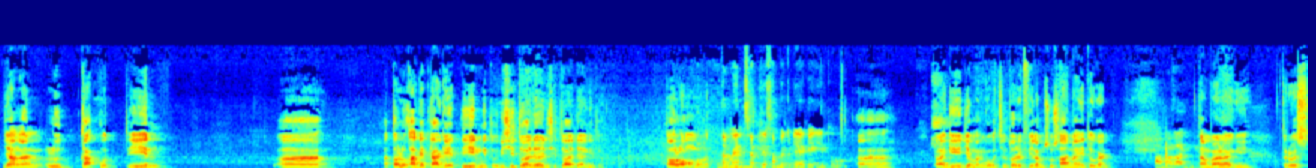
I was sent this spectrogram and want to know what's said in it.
jangan lu takutin eh, atau lu kaget-kagetin gitu di situ ada di situ ada gitu tolong banget Ntar mindset dia sampai gede kayak gitu. Eh, eh. apalagi zaman gua kecil tuh ada film Susana itu kan Tambah lagi. tambah lagi terus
